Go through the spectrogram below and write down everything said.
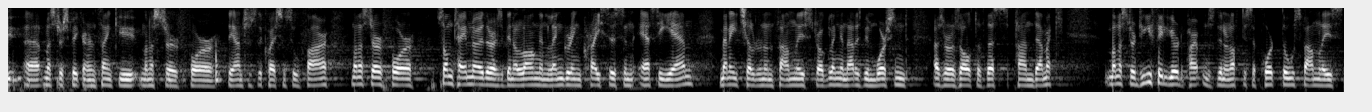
Uh, Mr Speaker, and thank you, Minister, for the answers to the questions so far. Minister, for some time now there has been a long and lingering crisis in SEN, many children and families struggling, and that has been worsened as a result of this pandemic. Minister, do you feel your department is doing enough to support those families,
